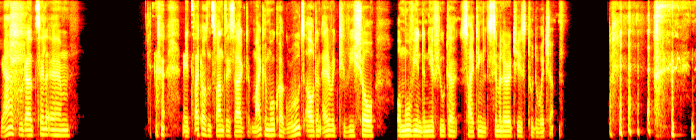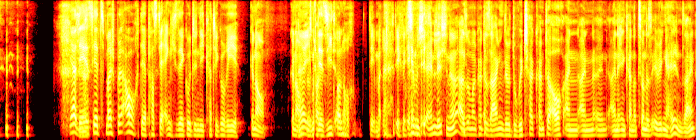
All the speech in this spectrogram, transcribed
Ja, sogar Zelle, ähm, nee, 2020 sagt Michael Moorcock rules out an Elric TV show or movie in the near future citing similarities to The Witcher. ja, der Ja. ist jetzt zum Beispiel auch, der passt ja eigentlich sehr gut in die Kategorie. Genau, genau. ne? Das Ich meine, der sieht auch noch dem relativ ziemlich ähnlich. ähnlich, ne? Also man könnte sagen, The, The Witcher könnte auch ein, ein, eine Inkarnation des ewigen Helden sein,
